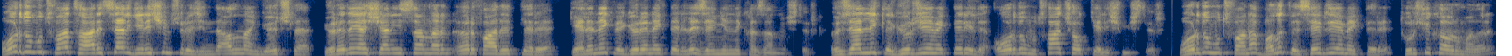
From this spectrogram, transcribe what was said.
Ordu mutfağı tarihsel gelişim sürecinde alınan göçler, yörede yaşayan insanların örf adetleri, gelenek ve görenekleriyle zenginlik kazanmıştır. Özellikle Gürcü yemekleriyle Ordu mutfağı çok gelişmiştir. Ordu mutfağına balık ve sebze yemekleri, turşu kavurmaları,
